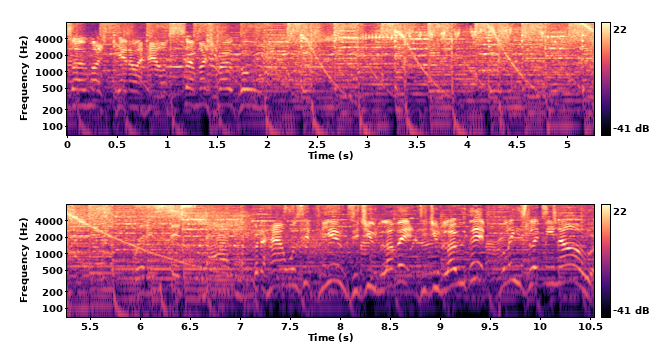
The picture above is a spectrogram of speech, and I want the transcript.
So much piano house, so much vocal. For you? Did you love it? Did you loathe it? Please let me know.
